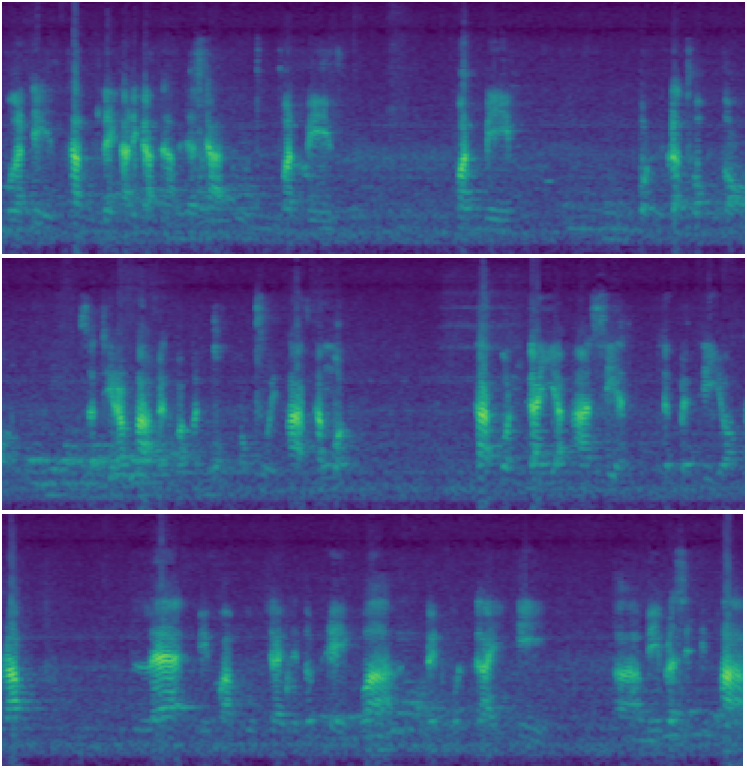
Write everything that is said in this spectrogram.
เหมือนที่ท่านเลขาธิการสหประชาชาติพูดมันมีมันมีผลกระทบต่อเสถียรภาพและความมั่นคงของภูมิภาคทั้งหมด ถ้ากลไกอย่างอาเซียนซึ่งเป็นที่ยอมรับ และมีความภูมิใจในตนเองว่าเป็นกลไกที่เอ่อมีประสิทธิภาพ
